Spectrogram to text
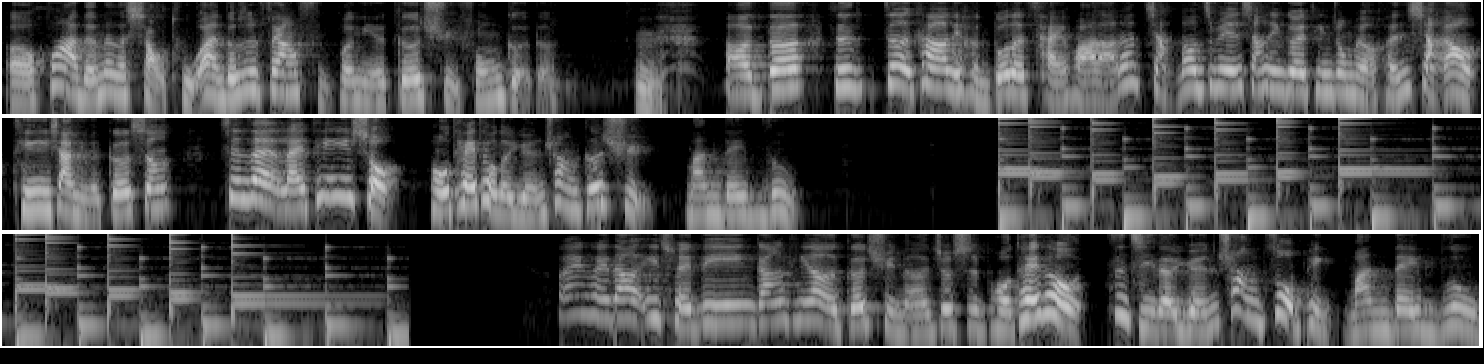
呃画的那个小图案都是非常符合你的歌曲风格的。嗯，好的，其实真的看到你很多的才华啦。那讲到这边，相信各位听众朋友很想要听一下你的歌声。现在来听一首 Potato 的原创歌曲《Monday Blue》。回到一锤定音。刚刚听到的歌曲呢，就是 Potato 自己的原创作品《Monday Blue》。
